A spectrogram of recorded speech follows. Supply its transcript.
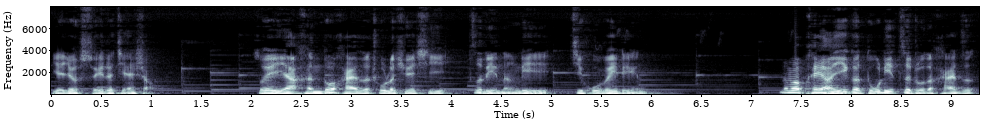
也就随着减少。所以呀，很多孩子除了学习，自理能力几乎为零。那么，培养一个独立自主的孩子，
